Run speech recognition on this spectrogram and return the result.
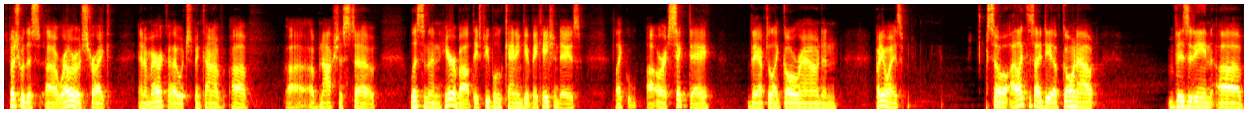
especially with this uh, railroad strike in America, which has been kind of uh, uh, obnoxious to listen and hear about. These people who can't even get vacation days, like uh, or a sick day, they have to like go around and. But anyways, so I like this idea of going out, visiting a,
